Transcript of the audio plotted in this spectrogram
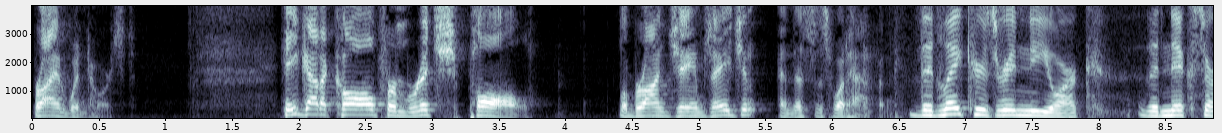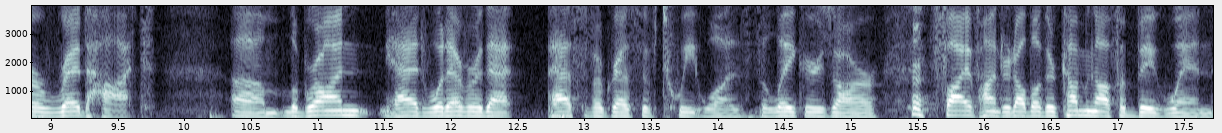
Brian Windhorst, he got a call from Rich Paul, LeBron James' agent, and this is what happened. the Lakers are in New York. The Knicks are red hot. Um, LeBron had whatever that passive aggressive tweet was. The Lakers are 500, although they're coming off a big win.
